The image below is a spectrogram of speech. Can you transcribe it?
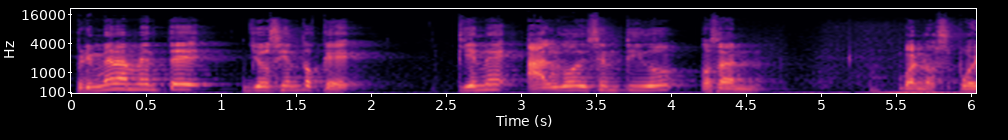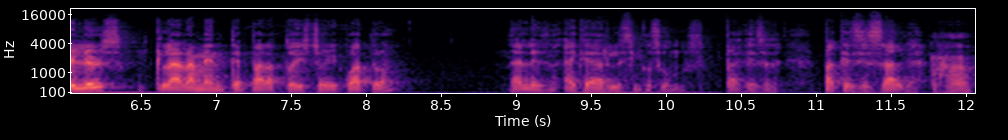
Primeramente, yo siento que tiene algo de sentido. O sea, bueno, spoilers, claramente para Toy Story 4. Dale, hay que darle 5 segundos para que, se, para que se salga. Ajá.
